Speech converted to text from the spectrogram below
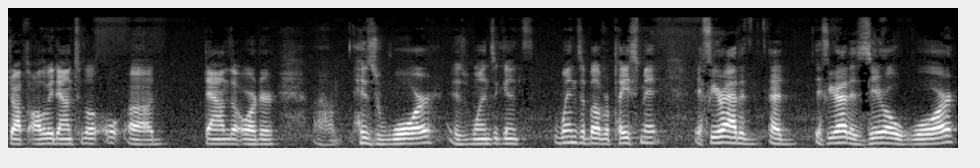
dropped all the way down to the uh, down the order. Um, his WAR is wins against wins above replacement. If you're at a, a, if you're at a zero WAR,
